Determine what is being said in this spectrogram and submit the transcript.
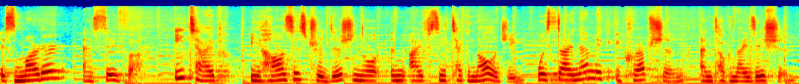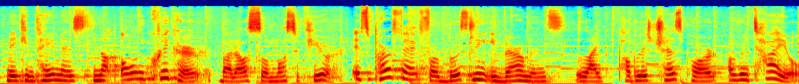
it's smarter and safer. iTap enhances traditional NFC technology with dynamic encryption and tokenization, making payments not only quicker but also more secure. It's perfect for bustling environments like public transport or retail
